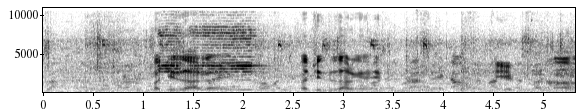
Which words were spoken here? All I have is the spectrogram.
पच्चीस हज़ार का एक। पच्चीस हज़ार का एक। हाँ।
